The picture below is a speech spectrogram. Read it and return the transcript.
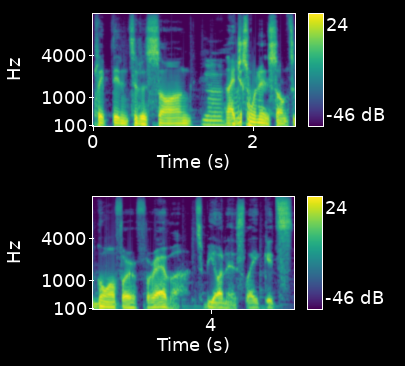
clipped into the song, and I mm-hmm. just wanted the song to go on for forever. To be honest, like it's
